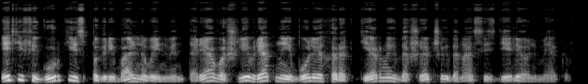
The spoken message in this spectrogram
Эти фигурки из погребального инвентаря вошли в ряд наиболее характерных дошедших до нас изделий ольмеков.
